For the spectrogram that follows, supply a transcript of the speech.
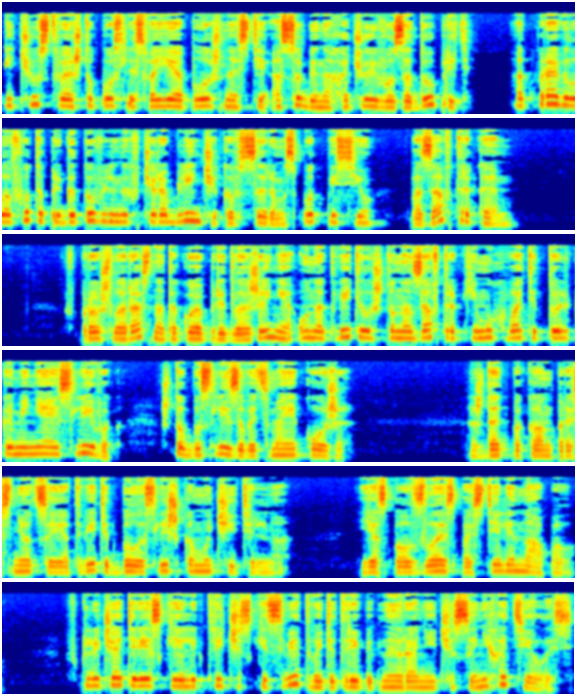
И, чувствуя, что после своей оплошности особенно хочу его задобрить, отправила фото приготовленных вчера блинчиков с сыром с подписью «Позавтракаем?». В прошлый раз на такое предложение он ответил, что на завтрак ему хватит только меня и сливок, чтобы слизывать с моей кожи. Ждать, пока он проснется и ответит, было слишком мучительно. Я сползла из постели на пол. Включать резкий электрический свет в эти трепетные ранние часы не хотелось.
